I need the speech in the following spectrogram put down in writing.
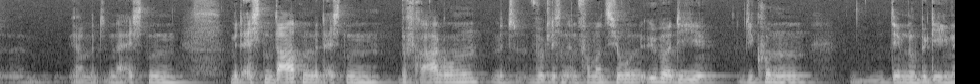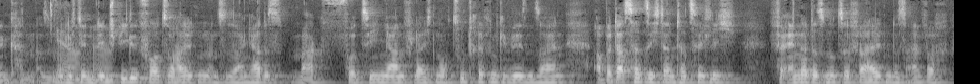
ja, mit einer echten, mit echten Daten, mit echten Befragungen, mit wirklichen Informationen über die, die Kunden dem nur begegnen kann. Also wirklich ja, den, ja. den Spiegel vorzuhalten und zu sagen, ja, das mag vor zehn Jahren vielleicht noch zutreffend gewesen sein, aber das hat sich dann tatsächlich verändert, das Nutzerverhalten, dass einfach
